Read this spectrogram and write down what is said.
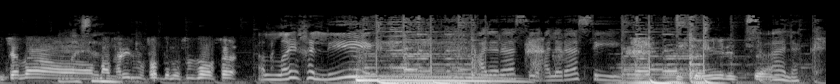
إن شاء الله. مع فريق المفضل أستاذ وفاء. الله يخليك. على راسي على راسي. سؤالك.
